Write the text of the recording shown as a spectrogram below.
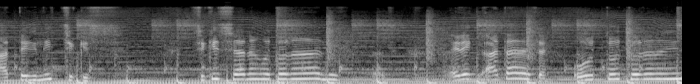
tatlı ne Hoparlörler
